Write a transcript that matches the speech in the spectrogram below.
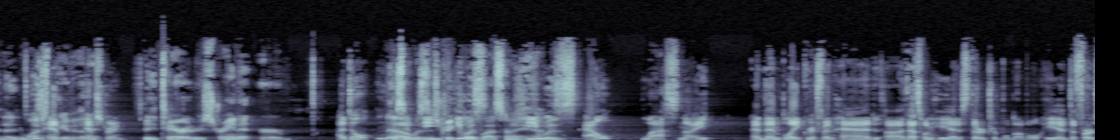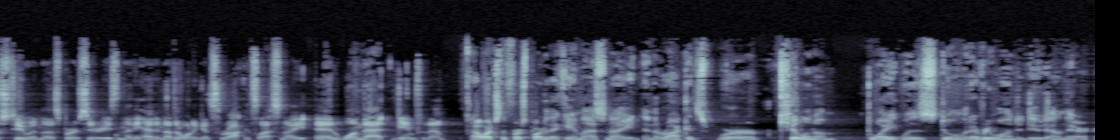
and I didn't watch was the ham- game of the night. hamstring. Did he tear it or he strain it or? I don't know. he was in street clothes last night, He yeah. was out last night, and then Blake Griffin had. Uh, that's when he had his third triple double. He had the first two in the Spurs series, and then he had another one against the Rockets last night and won that game for them. I watched the first part of that game last night, and the Rockets were killing them. Dwight was doing whatever he wanted to do down there.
